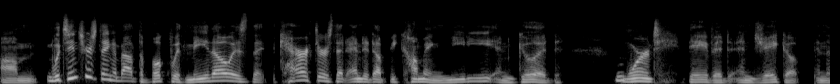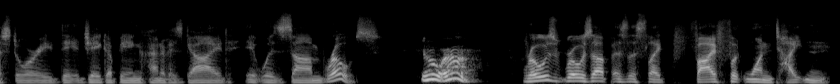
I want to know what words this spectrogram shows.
Um, what's interesting about the book with me though is that the characters that ended up becoming meaty and good. Weren't David and Jacob in the story. Da- Jacob being kind of his guide. It was um, Rose. Oh wow. Rose rose up as this like five foot one titan.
